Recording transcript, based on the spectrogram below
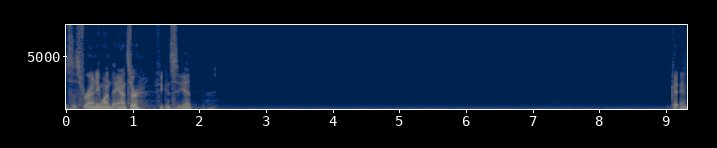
This is for anyone to answer, if you can see it. Okay.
